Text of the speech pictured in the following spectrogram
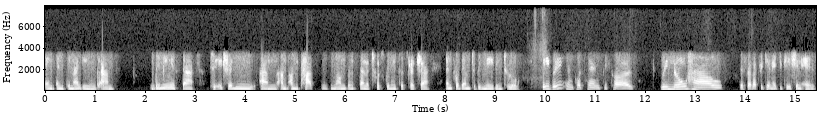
and, and demanding um, the minister to actually um, um, um, pass these norms and standards for school infrastructure and for them to be made into law. They're very important because we know how the South African education is.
